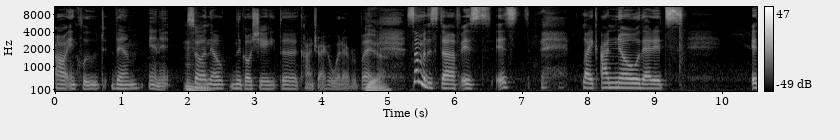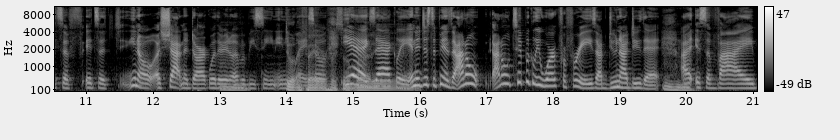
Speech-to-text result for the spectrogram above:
I'll include them in it. So and they'll negotiate the contract or whatever. But Yeah. some of the stuff is it's like I know that it's it's a it's a you know a shot in the dark whether it'll ever be seen Mm-hmm. Doing a anyway. So yeah, exactly. yeah. And it just depends. I don't I don't typically work for freeze. I do not do that. Mm-hmm. I, it's a vibe.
